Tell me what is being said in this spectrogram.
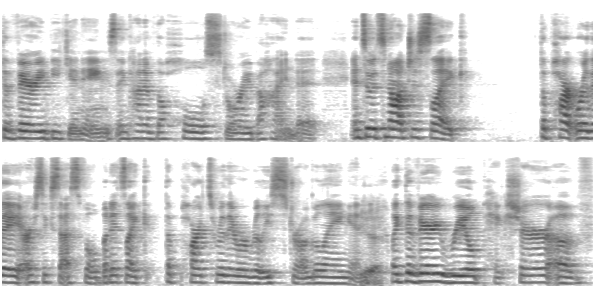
the very beginnings and kind of the whole story behind it. And so it's not just like the part where they are successful, but it's like the parts where they were really struggling and Yeah. like the very real picture of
